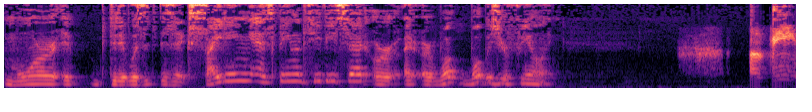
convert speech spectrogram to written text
more it, did it was it, is it exciting as being on a TV set or or what what was your feeling? Of being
